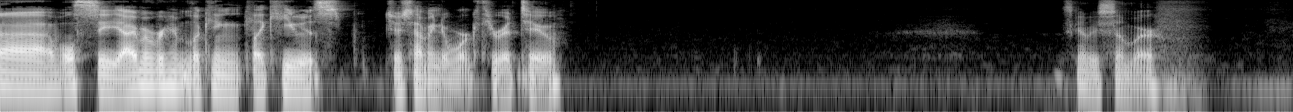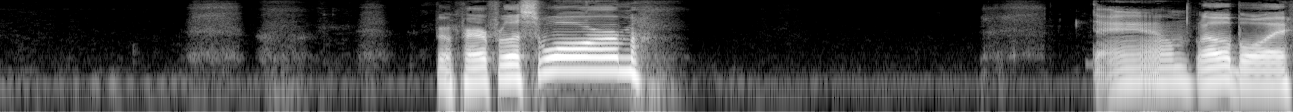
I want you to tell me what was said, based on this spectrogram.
Uh, we'll see. I remember him looking like he was just having to work through it too. It's gonna be somewhere. Prepare for the swarm. Damn. Oh boy.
